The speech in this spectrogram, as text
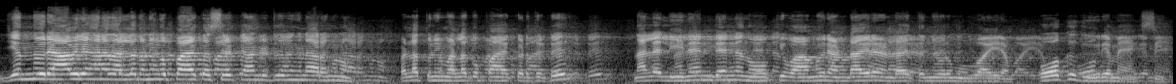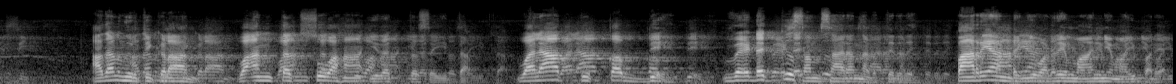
എന്നു രാവിലെ ഇങ്ങനെ നല്ല തുണിക്കുപ്പായൊക്കെ ഇട്ടിട്ട് ഇങ്ങനെ ഇറങ്ങണു? വെള്ളത്തുണിയും വെള്ളക്കുപ്പായൊക്കെ എടുത്തിട്ട് നല്ല ലിനന്റെ തന്നെ നോക്കി വാങ്ങും. രണ്ടായിരം രണ്ടായിരത്തി അഞ്ഞൂറ് മൂവായിരം. ഓക്ക് കീറിയ മാക്സി അതാണ് നിർത്തിക്കളാൻ. വെടക്ക് സംസാരം നടത്തരുത്. പറയാണ്ടെങ്കിൽ വളരെ മാന്യമായി പറയാം.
